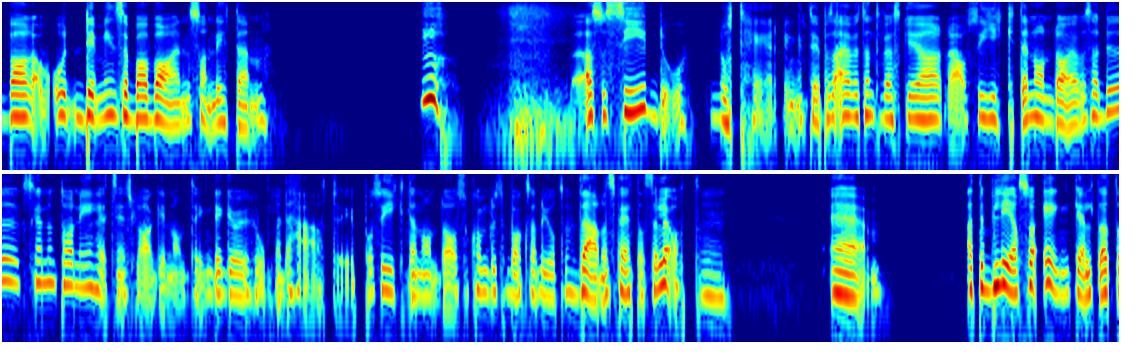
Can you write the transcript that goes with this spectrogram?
bara, och det minns jag bara var en sån liten alltså sidonotering. Typ. Alltså, jag vet inte vad jag ska göra och så gick det någon dag. Jag var så här, du ska du inte ha nyhetsinslag i någonting? Det går ihop med det här typ. Och så gick det någon dag och så kom du tillbaka och hade gjort världens fetaste låt. Mm. Ehm, att det blir så enkelt att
